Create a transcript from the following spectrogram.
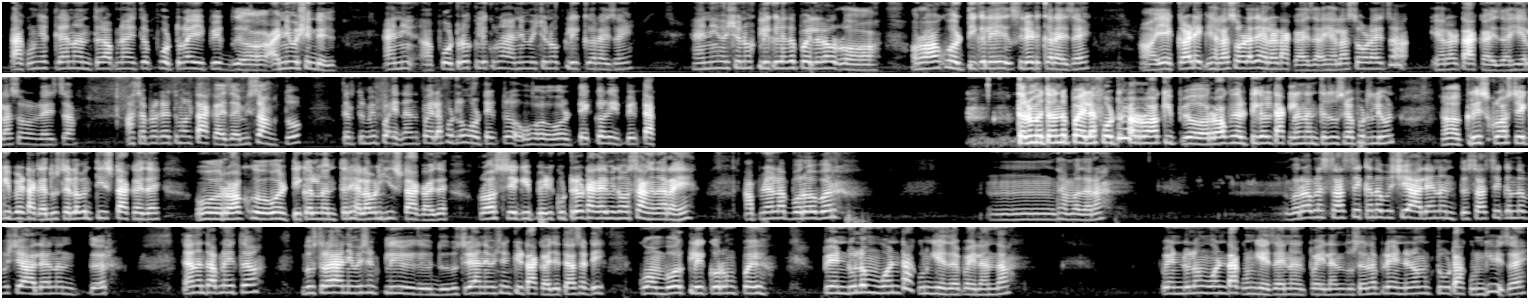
टाकून घेतल्यानंतर आपण इथं फोटोला इफेक्ट ॲनिमेशन द्यायचं. आणि फोटोवर क्लिक करून ॲनिमेशनवर क्लिक करायचं आहे. ॲनिमेशनवर क्लिक केल्यानंतर पहिल्याला रॉ रॉक व्हर्टिकली सिलेक्ट करायचं आहे एकाडे ह्याला सोडायचा ह्याला टाकायचा ह्याला सोडायचा ह्याला टाकायचा ह्याला सोडायचा. अशा प्रकारे तुम्हाला टाकायचं आहे मी सांगतो तर तुम्ही पहिल्यांदा पहिला फुटलं व्होटेक व्होटेकर इफेक्ट टाक. तर मित्रांनो पहिल्या फोटोला रॉक इप रॉक व्हर्टिकल टाकल्यानंतर दुसऱ्या फोटो लिहून क्रिस क्रॉस एक इपे टाकायचं दुसऱ्याला पण तीच टाकायचं आहे. हो, रॉक व्हर्टिकल नंतर ह्याला पण हीच टाकायचं आहे. क्रॉस एक इफेक्ट कुठे टाकायचं मी तुम्हाला सांगणार आहे. आपल्याला बरोबर थांबा जरा. बरोबर आपल्या सात सेकंदापाशी आल्यानंतर सात सेकंदापाशी आल्यानंतर त्यानंतर आपण इथं दुसरं ॲनिमेशन क्ली दुसरी ॲनिमेशन की टाकायचे त्यासाठी कॉम्बोवर क्लिक करून पै पेंडुलम वन टाकून घ्यायचं आहे पहिल्यांदा. पेंडुलम वन टाकून घ्यायचं आहे न पहिल्यांदा. दुसऱ्यांदा पेंडुलम टू टाकून घ्यायचं आहे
